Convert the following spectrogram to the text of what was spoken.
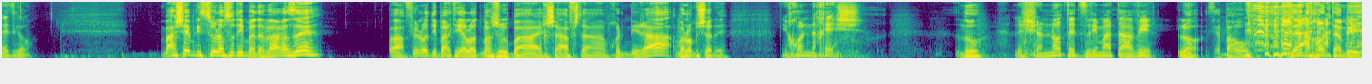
let's go. מה שהם ניסו לעשות עם הדבר הזה, אה, אפילו לא דיברתי על עוד משהו באיך שהאף של המכונית נראה, אבל לא משנה. יכול לנחש. נו, לשנות את זרימת האוויר. לא, זה ברור. זה נכון תמיד.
